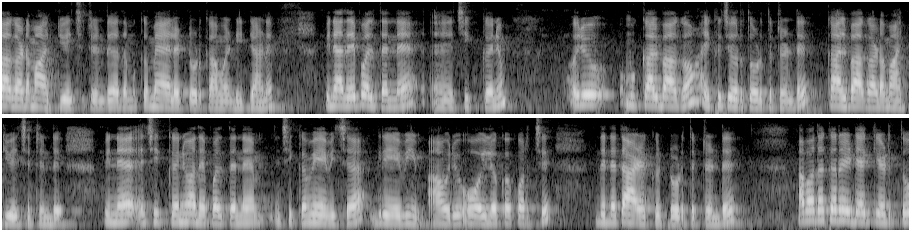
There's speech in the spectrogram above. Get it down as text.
ഭാഗം അവിടെ മാറ്റി വെച്ചിട്ടുണ്ട്. അത് നമുക്ക് മേലെ ഇട്ട് കൊടുക്കാൻ വേണ്ടിയിട്ടാണ്. പിന്നെ അതേപോലെ തന്നെ ചിക്കനും ഒരു മുക്കാൽ ഭാഗം അതിക്ക് ചേർത്ത് കൊടുത്തിട്ടുണ്ട്. കാൽ ഭാഗം അവിടെ മാറ്റി വെച്ചിട്ടുണ്ട്. പിന്നെ ചിക്കനും അതേപോലെ തന്നെ ചിക്കൻ വേവിച്ച ഗ്രേവിയും ആ ഒരു ഓയിലൊക്കെ കുറച്ച് ഇതിന്റെ താഴേക്ക് ഇട്ട് കൊടുത്തിട്ടുണ്ട്. അപ്പോൾ അതൊക്കെ റെഡിയാക്കി എടുത്തു.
